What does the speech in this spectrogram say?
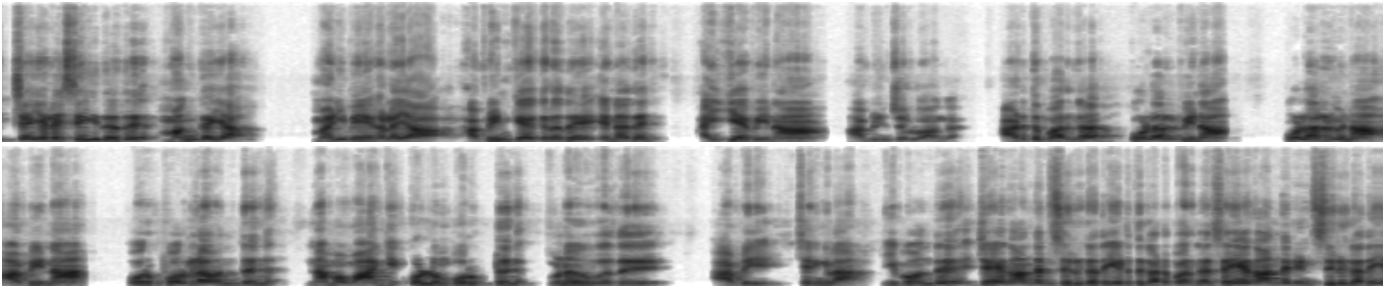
இச்செயலை செய்தது மங்கையா மணிமேகலையா அப்படின்னு கேட்கறது என்னது? ஐயவினா அப்படின்னு சொல்லுவாங்க. அடுத்து பாருங்க குழல் வினா குழல் வினா அப்படின்னா ஒரு பொருளை வந்து நம்ம வாங்கி கொள்ளும் பொருட்டு வினவுவது அப்படி சரிங்களா? இப்போ வந்து ஜெயகாந்தன் சிறுகதை எடுத்துக்காட்டு பாருங்க. ஜெயகாந்தனின் சிறுகதை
